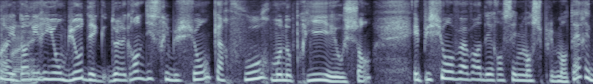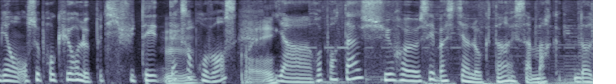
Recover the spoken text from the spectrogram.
hein, et dans les rayons bio des- de la grande distribution, Carrefour, Monoprix et Auchan. Et puis si on veut avoir des renseignements supplémentaires, eh bien on se procure le petit futé d'Aix-en-Provence. Ouais. Il y a un reportage sur euh, Sébastien Loctin et sa marque Nod.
